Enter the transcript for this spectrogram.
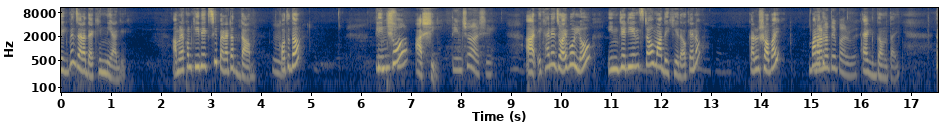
দেখবেন যারা দেখেননি আগে। আমরা এখন কি দেখছি? প্যারাটার দাম। কত দাম? তিনশো আশি। তিনশো আশি। আর এখানে জয় বলল ইনগ্রেডিয়েন্টসটাও মা দেখিয়ে দাও কেন? কারণ সবাই বানাতে পারবে। একদম তাই। তো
